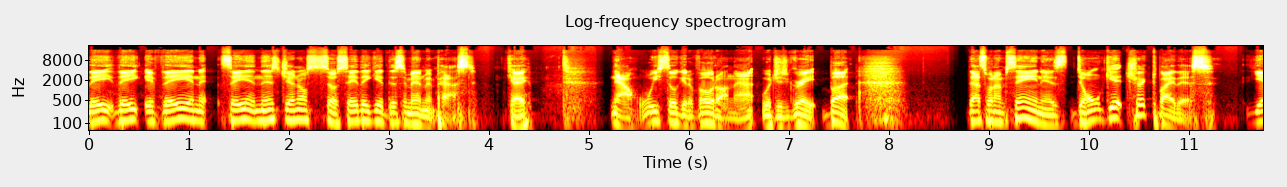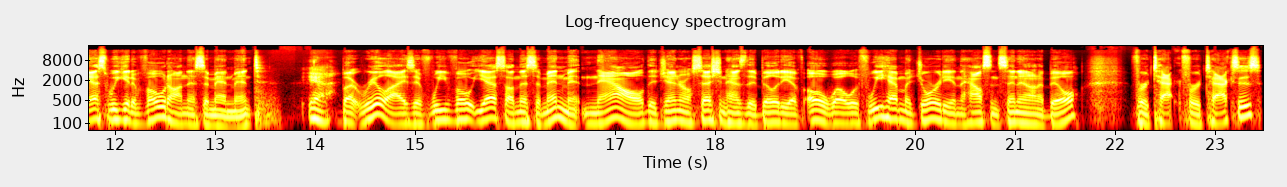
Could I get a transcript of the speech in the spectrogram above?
they they if they in say in this general so say they get this amendment passed, okay? Now, we still get a vote on that, which is great, but that's what I'm saying is don't get tricked by this. Yes, we get a vote on this amendment, Yeah. but realize if we vote yes on this amendment, now the general session has the ability of, oh well, if we have majority in the House and Senate on a bill for tax for taxes,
